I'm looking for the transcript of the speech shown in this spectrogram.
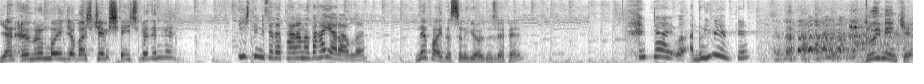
Yani ömrün boyunca başka bir şey içmedin mi? İçtiğimizde de tarhana daha yararlı. Ne faydasını gördünüz efendim? Yani duymuyorum ki. Duymayın ki.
